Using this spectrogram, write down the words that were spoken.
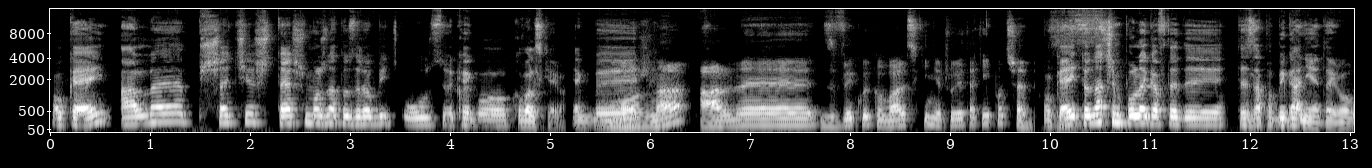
Okej, ale przecież też można to zrobić u zwykłego Kowalskiego. Jakby. Można, ale zwykły Kowalski nie czuje takiej potrzeby. Okej, to na czym polega wtedy te zapobieganie tego,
